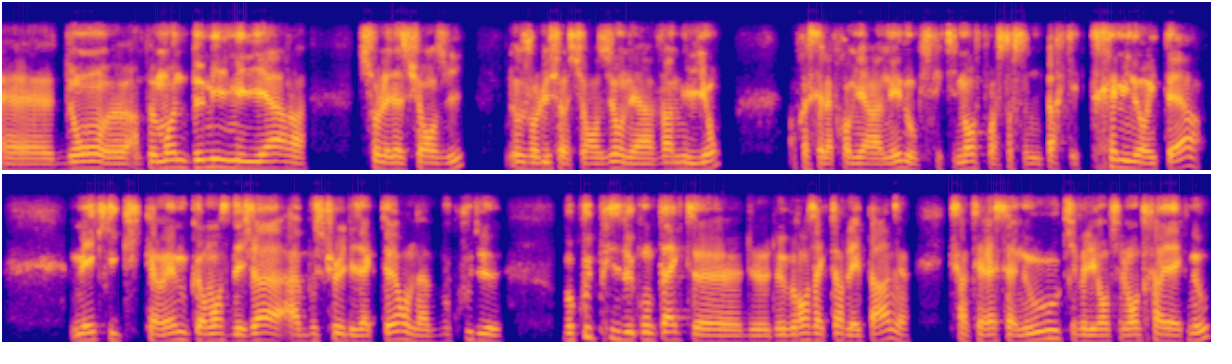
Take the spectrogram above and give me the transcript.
Euh, dont euh, un peu moins de 2000 milliards sur les assurances vie. Aujourd'hui, sur l'assurance vie, on est à 20 millions. Après, c'est la première année, donc effectivement, pour l'instant, c'est une part qui est très minoritaire, mais qui, quand même commence déjà à bousculer les acteurs. On a beaucoup de beaucoup de prises de contact euh, de, de grands acteurs de l'épargne qui s'intéressent à nous, qui veulent éventuellement travailler avec nous.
